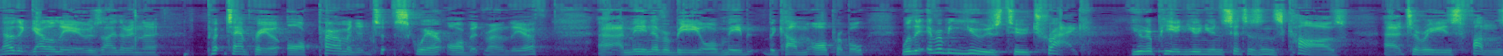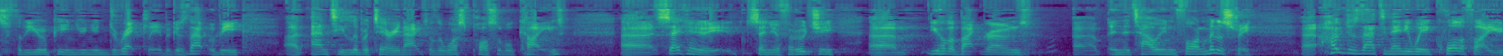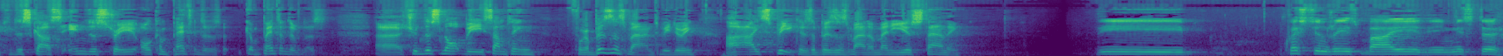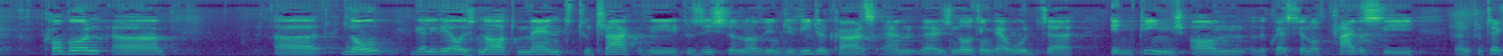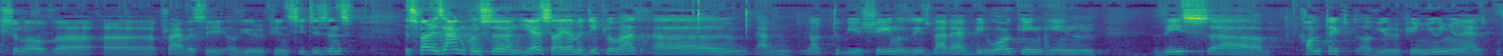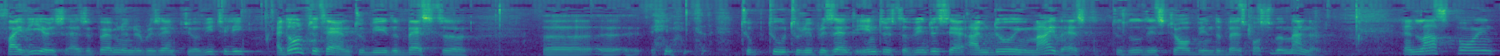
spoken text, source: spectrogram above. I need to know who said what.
Speaker 1: Now that Galileo is either in a temporary or permanent square orbit around the Earth, uh, and may never be or may become operable, will it ever be used to track European Union citizens' cars uh, to raise funds for the European Union directly? Because that would be an anti-libertarian act of the worst possible kind. Uh, secondly, Senor Feroci, um, you have a background uh, in the Italian foreign ministry. Uh, how does that in any way qualify you to discuss industry or competitiveness? Uh, should this not be something for a businessman to be doing? I, I speak as a businessman of many years standing.
Speaker 2: The question raised by the Mr. Coburn, uh, uh, no, Galileo is not meant to track the position of individual cars, and there is nothing that would uh, impinge on the question of privacy and protection of uh, uh, privacy of European citizens. As far as I'm concerned, yes, I am a diplomat. Uh, I'm not to be ashamed of this, but I've been working in this uh, context of European Union as, for five years as a permanent representative of Italy. I don't pretend to be the best uh, Uh, uh, to, to, to represent the interests of industry. I'm doing my best to do this job in the best possible manner. And last point,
